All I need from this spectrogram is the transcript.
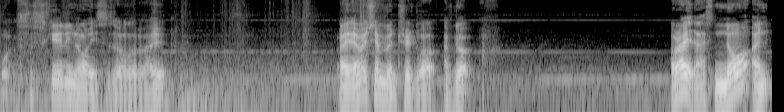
What's the scary noises all about? Right, how much inventory got? I've got. All right, that's not an.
